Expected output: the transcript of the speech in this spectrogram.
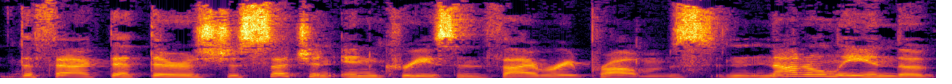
the fact that there's just such an increase in thyroid problems, not only in the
